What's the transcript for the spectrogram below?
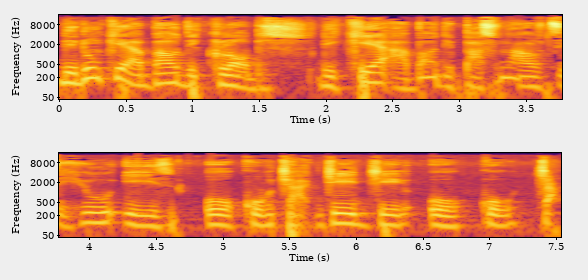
They don't care about the clubs. They care about the personality who is Okocha, JJ Okocha.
